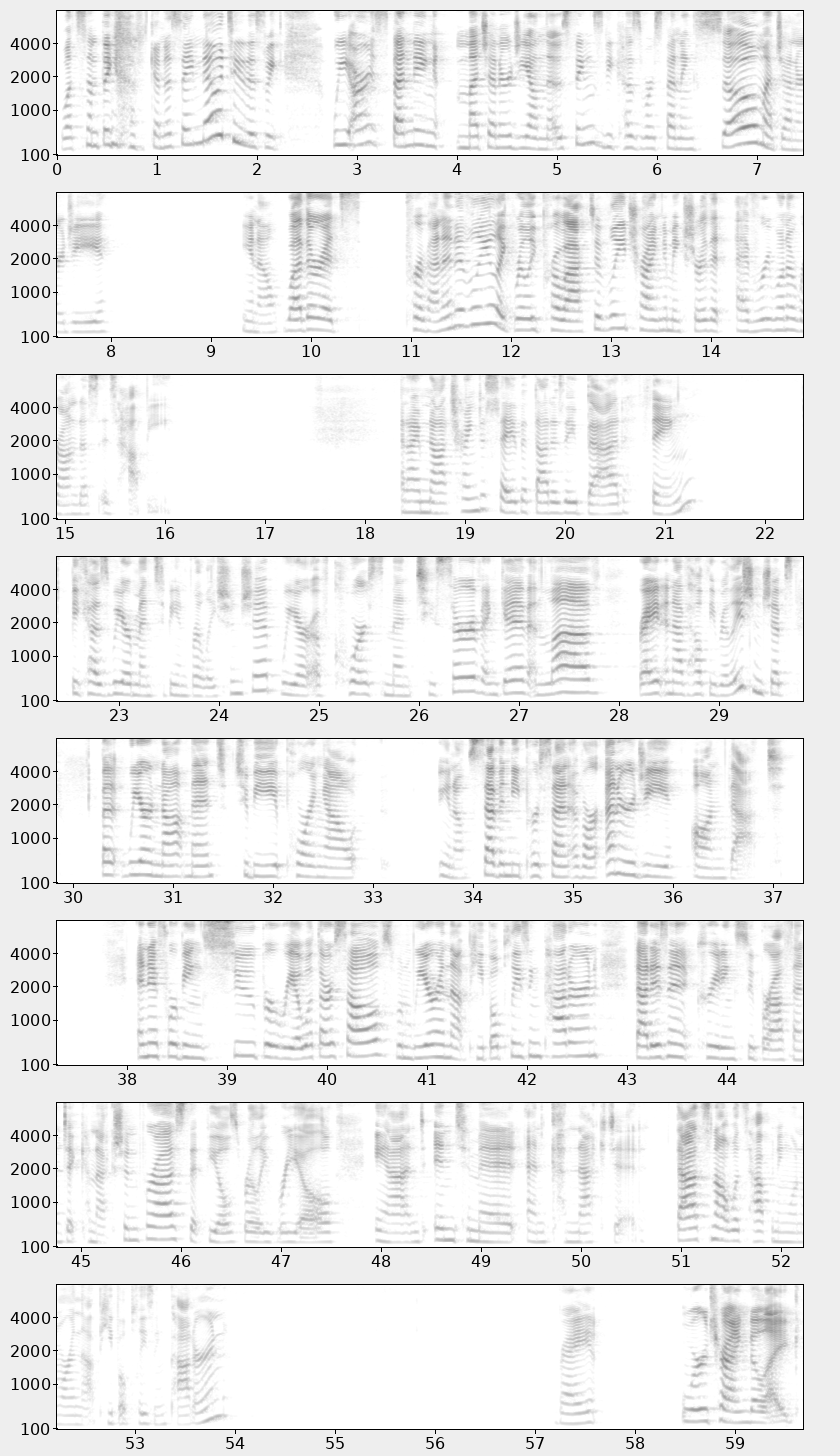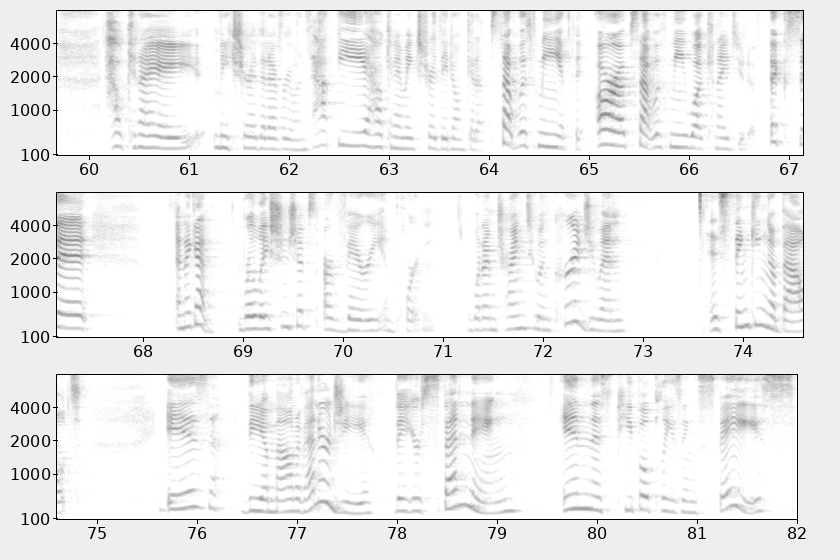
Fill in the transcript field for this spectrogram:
What's something I'm to say no to this week? We aren't spending much energy on those things because we're spending so much energy, you know, whether it's preventatively, like really proactively, trying to make sure that everyone around us is happy. And I'm not trying to say that that is a bad thing because we are meant to be in relationship. We are, of course, meant to serve and give and love, right? And have healthy relationships. But we are not meant to be pouring out, you know, 70% of our energy on that. And if we're being super real with ourselves, when we are in that people pleasing pattern, that isn't creating super authentic connection for us that feels really real and intimate and connected. That's not what's happening when we're in that people pleasing pattern. Right? We're trying to like, how can I make sure that everyone's happy? How can I make sure they don't get upset with me? If they are upset with me, what can I do to fix it? And again, relationships are very important. What I'm trying to encourage you in is thinking about is the amount of energy that you're spending in this people pleasing space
